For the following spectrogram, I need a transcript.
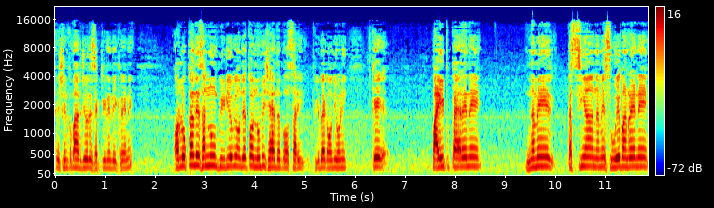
ਕ੍ਰਿਸ਼ਨ ਕੁਮਾਰ ਜੀ ਉਹਦੇ ਸੈਕਟਰੀ ਨੇ ਦੇਖ ਰਹੇ ਨੇ। ਔਰ ਲੋਕਾਂ ਦੇ ਸਾਨੂੰ ਵੀਡੀਓ ਵੀ ਆਉਂਦੇ ਤੁਹਾਨੂੰ ਵੀ ਸ਼ਾਇਦ ਬਹੁਤ ਸਾਰੀ ਫੀਡਬੈਕ ਆਉਂਦੀ ਹੋਣੀ ਕਿ ਪਾਈਪ ਪੈ ਰਹੇ ਨੇ, ਨਵੇਂ ਕੱਸੀਆਂ, ਨਵੇਂ ਸੂਏ ਬਣ ਰਹੇ ਨੇ।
